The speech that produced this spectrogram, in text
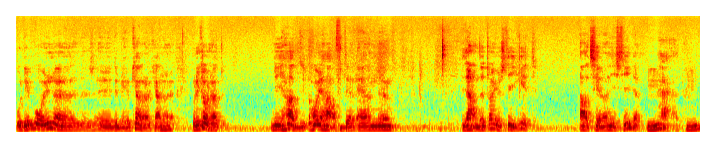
och det var ju när eh, det blev kallare och kallare. Mm. Och det är klart att vi hade, har ju haft en, eh, Landet har ju stigit allt sedan istiden Mm. här. Mm.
